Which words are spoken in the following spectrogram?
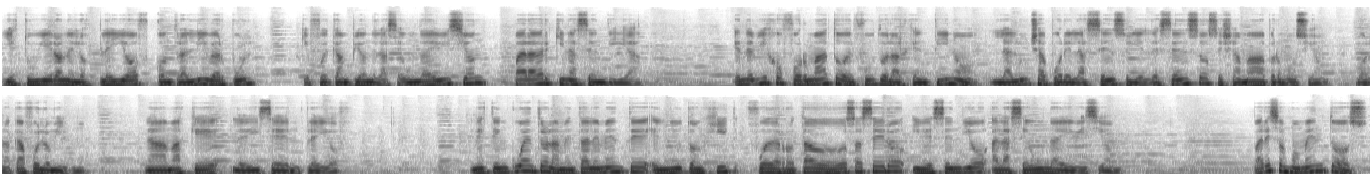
y estuvieron en los playoffs contra el Liverpool, que fue campeón de la segunda división, para ver quién ascendía. En el viejo formato del fútbol argentino, la lucha por el ascenso y el descenso se llamaba promoción. Bueno, acá fue lo mismo, nada más que le dicen playoff. En este encuentro, lamentablemente, el Newton Heat fue derrotado 2 a 0 y descendió a la segunda división. Para esos momentos,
